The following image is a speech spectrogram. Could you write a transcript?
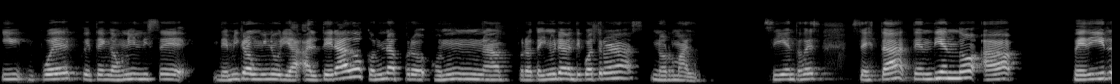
y puede que tenga un índice de microalbuminuria alterado con una, con una proteinuria 24 horas normal. ¿sí? Entonces, se está tendiendo a pedir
